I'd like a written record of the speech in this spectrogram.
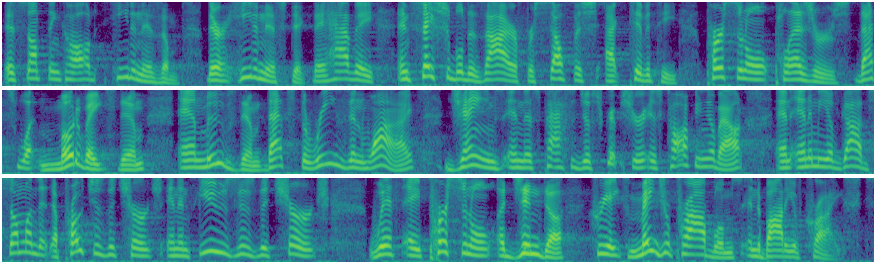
is something called hedonism. They're hedonistic. They have a insatiable desire for selfish activity, personal pleasures. That's what motivates them and moves them. That's the reason why James in this passage of scripture is talking about an enemy of God, someone that approaches the church and infuses the church with a personal agenda creates major problems in the body of Christ.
